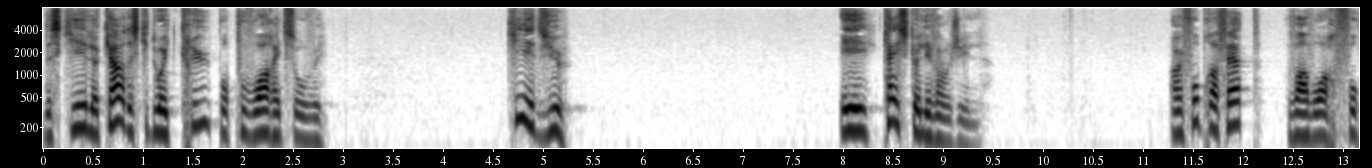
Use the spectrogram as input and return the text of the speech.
de ce qui est le cœur de ce qui doit être cru pour pouvoir être sauvé. Qui est Dieu? Et qu'est-ce que l'Évangile? Un faux prophète va avoir faux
